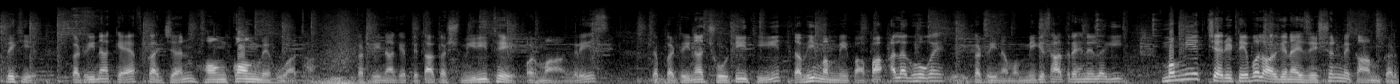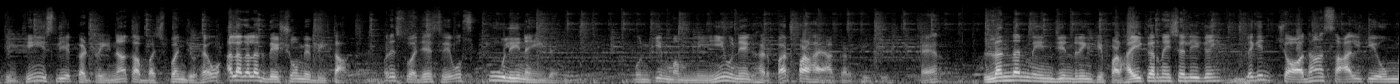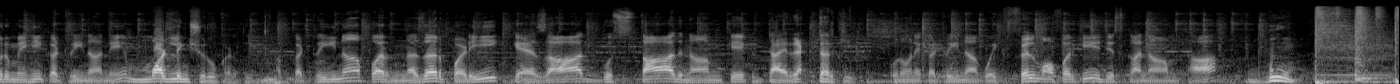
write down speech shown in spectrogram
देखिए, कटरीना कैफ का जन्म हांगकांग में हुआ था। कटरीना के पिता कश्मीरी थे, और माँ अंग्रेज़। जब कटरीना छोटी थी, तभी मम्मी पापा अलग हो गए। कटरीना मम्मी के साथ रहने लगी। मम्मी एक चैरिटेबल ऑर्गेनाइजेशन में काम करती थी, इसलिए कटरीना का बचपन जो है वो अलग अलग देशों में बीता और इस वजह से वो स्कूल ही नहीं गई। उनकी मम्मी ही उन्हें घर पर पढ़ाया करती थी। खैर लंदन में इंजीनियरिंग की पढ़ाई करने चली गई, लेकिन 14 साल की उम्र में ही कटरीना ने मॉडलिंग शुरू कर दी। अब कटरीना पर नज़र पड़ी कैजाद गुस्ताद नाम के एक डायरेक्टर की। उन्होंने कटरीना को एक फ़िल्म ऑफ़र की जिसका नाम था बूम।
